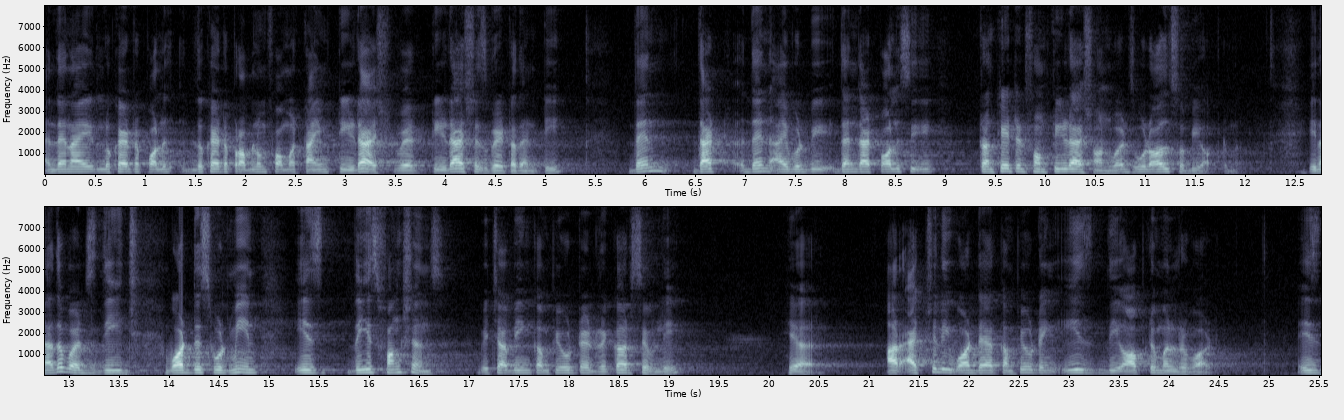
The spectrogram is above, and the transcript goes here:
and then I look at a look at a problem from a time t dash where t dash is greater than t, then that then I would be then that policy truncated from t dash onwards would also be optimal. In other words the what this would mean is these functions which are being computed recursively here are actually what they are computing is the optimal reward. Is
